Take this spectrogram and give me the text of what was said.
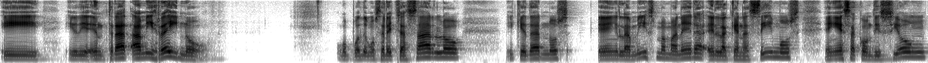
y, y entrar a mi reino. O podemos rechazarlo y quedarnos en la misma manera en la que nacimos, en esa condición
